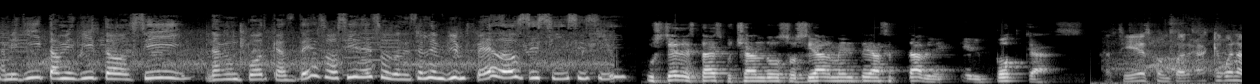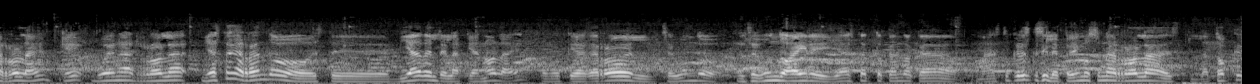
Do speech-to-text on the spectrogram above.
Amiguito, amiguito, sí, dame un podcast de esos, sí, de esos, donde salen bien pedos, sí, sí, sí, sí. Usted está escuchando Socialmente Aceptable, el podcast. Así es, compadre. Ah, qué buena rola, ¿eh? Qué buena rola. Ya está agarrando este viada el de la pianola, ¿eh? Como que agarró el segundo el segundo aire y ya está tocando acá más. ¿Tú crees que si le pedimos una rola este, la toque?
